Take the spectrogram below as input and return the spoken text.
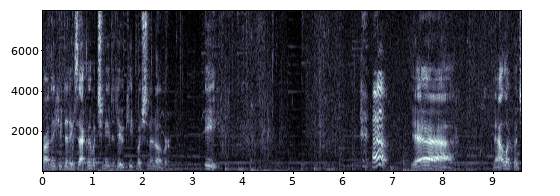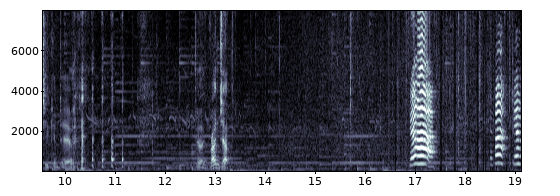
I think you did exactly what you need to do. Keep pushing it over. E. Oh, Yeah. Now look what you can do. do a run jump. yeah. Ah, yeah,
